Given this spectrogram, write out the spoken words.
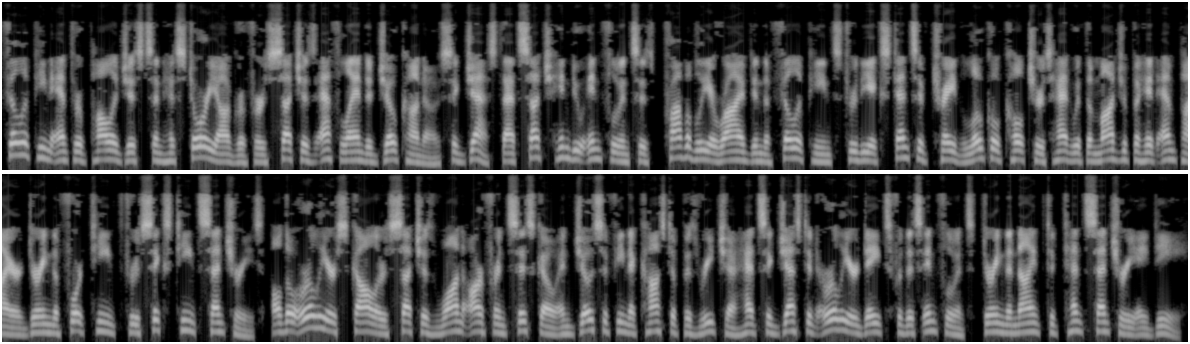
Philippine anthropologists and historiographers such as F. Landa Jocano suggest that such Hindu influences probably arrived in the Philippines through the extensive trade local cultures had with the Majapahit Empire during the 14th through 16th centuries, although earlier scholars such as Juan R. Francisco and Josefina Costa Pasricha had suggested earlier dates dates for this influence, during the 9th to 10th century AD.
